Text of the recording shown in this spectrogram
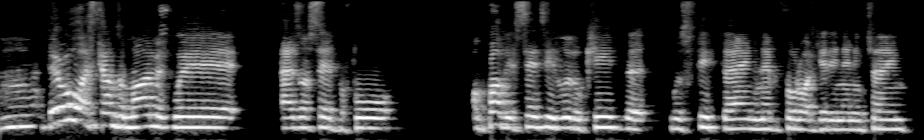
Uh, there always comes a moment where, as I said before, I'm probably a sensitive little kid that was 15 and never thought I'd get in any team.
